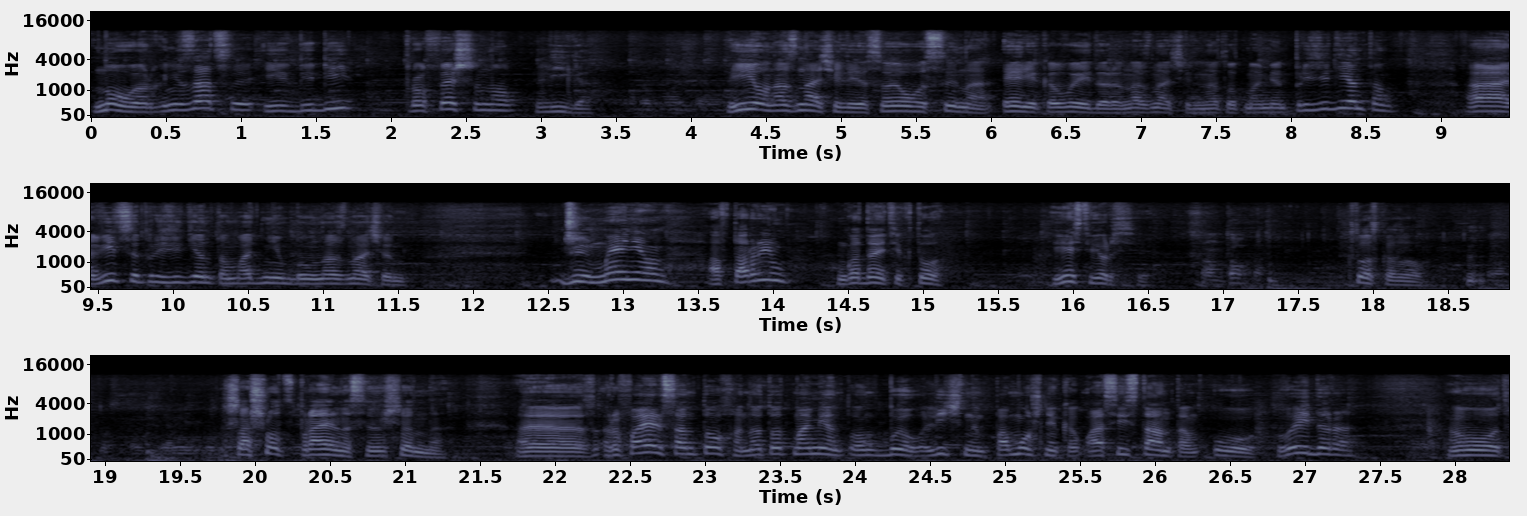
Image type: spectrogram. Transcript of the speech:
новую организацию ИФББ Professional Liga. Ее назначили, своего сына Эрика Вейдера назначили на тот момент президентом, а вице-президентом одним был назначен Джим Мэнион, а вторым, угадайте кто? Есть версии? Сантоха. Кто сказал? Шашот, правильно, совершенно. Э, Рафаэль Сантоха, на тот момент он был личным помощником, ассистантом у Вейдера. Вот.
